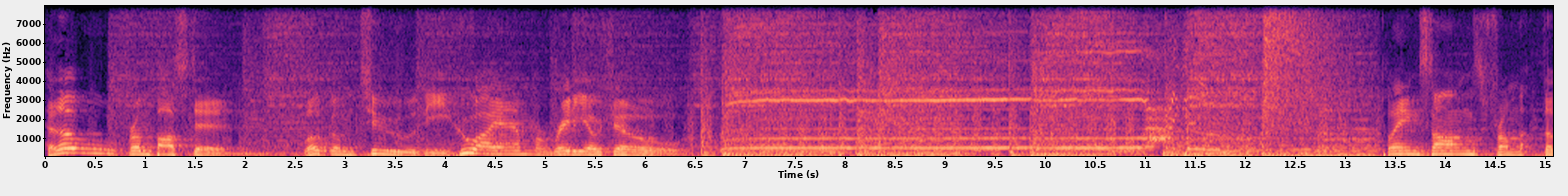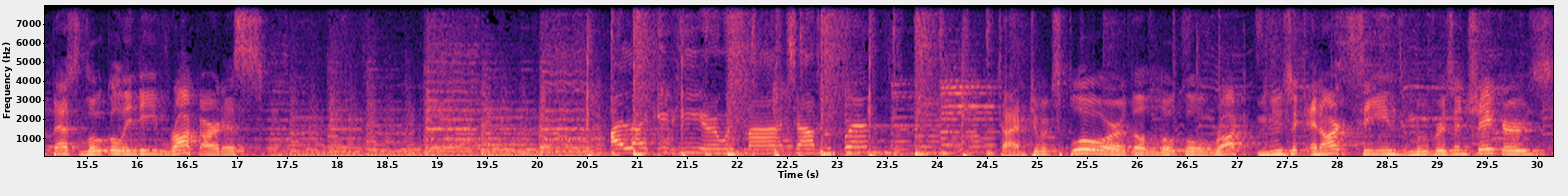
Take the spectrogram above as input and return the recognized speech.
Hello from Boston. Welcome to the Who I Am radio show. Playing songs from the best local indie rock artists. I like it here with my childhood friend. Time to explore the local rock music and art scenes, movers and shakers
